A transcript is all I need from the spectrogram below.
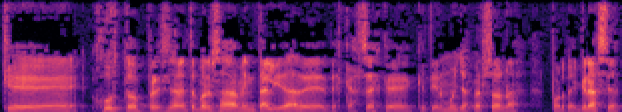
que justo precisamente por esa mentalidad de, escasez que, tienen muchas personas, por desgracia,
